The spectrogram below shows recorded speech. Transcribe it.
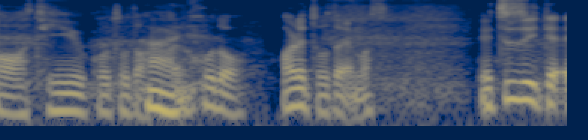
はあっていうことだ、はい。なるほど。ありがとうございます。え続いて。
